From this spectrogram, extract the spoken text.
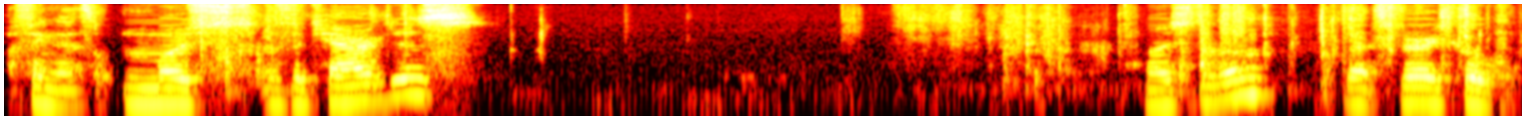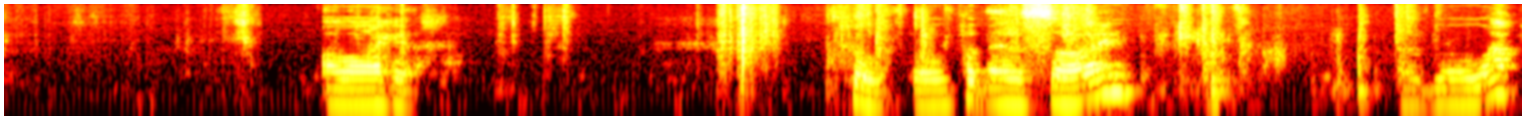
I think that's most of the characters. Most of them. That's very cool. I like it. Cool. Well, put that aside. I'll roll up.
